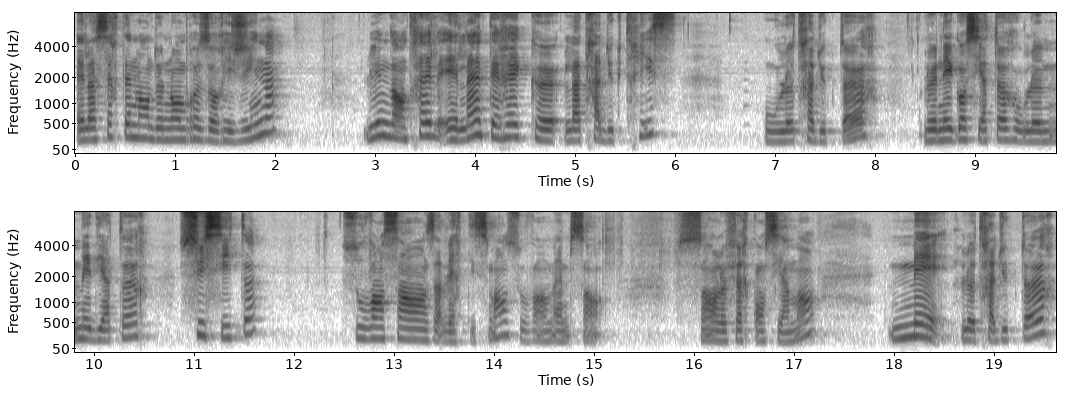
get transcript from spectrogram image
Elle a certainement de nombreuses origines. L'une d'entre elles est l'intérêt que la traductrice ou le traducteur, le négociateur ou le médiateur suscite, souvent sans avertissement, souvent même sans, le faire consciemment, mais le traducteur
